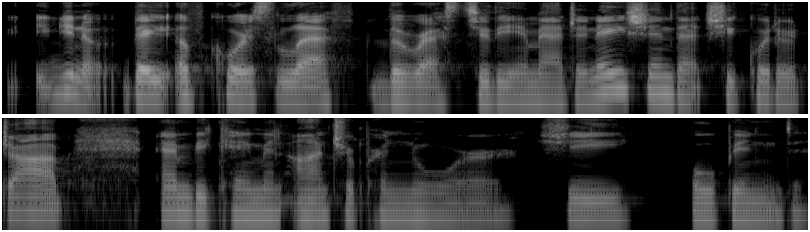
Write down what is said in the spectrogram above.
you know, they of course left the rest to the imagination that she quit her job and became an entrepreneur. She opened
